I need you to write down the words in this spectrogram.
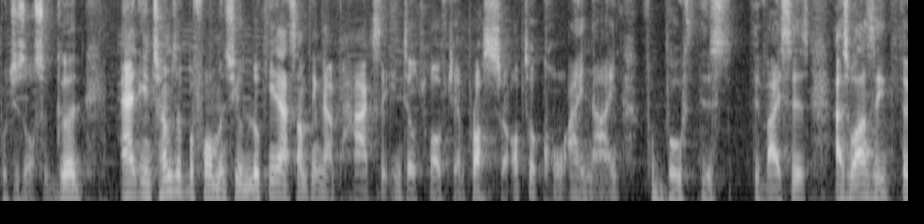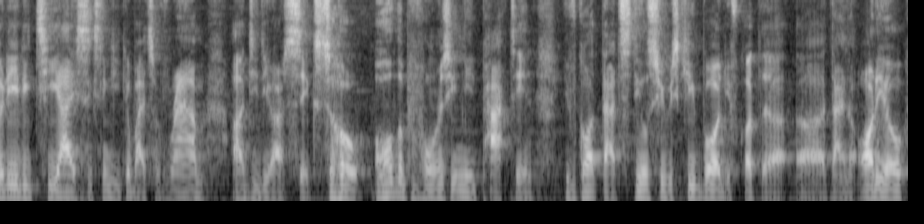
which is also good. And in terms of performance, you're looking at something that packs the Intel 12th gen processor up to a Core i9 for both this devices, as well as a 3080 Ti 16 gigabytes of RAM, uh, DDR6. So all the performance you need packed in. You've got that SteelSeries keyboard, you've got the uh, Dynaudio.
